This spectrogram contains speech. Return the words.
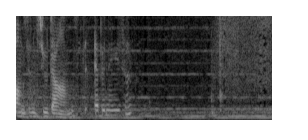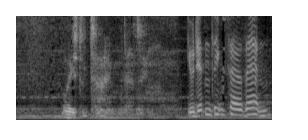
long since you danced, Ebenezer? Waste of time dancing. You didn't think so then.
